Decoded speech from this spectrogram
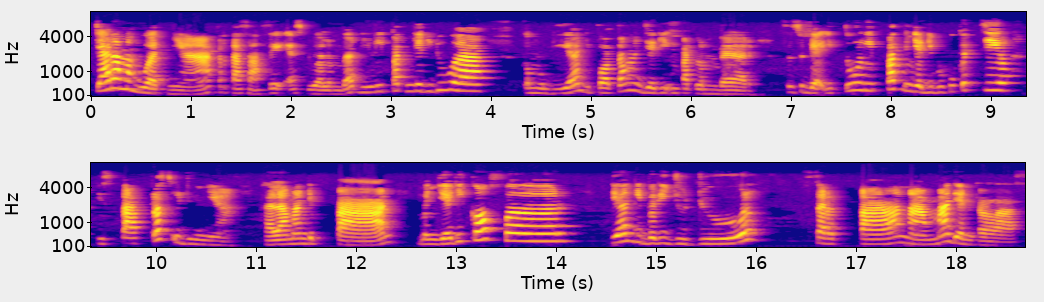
Cara membuatnya, kertas HV S2 lembar dilipat menjadi dua, kemudian dipotong menjadi empat lembar. Sesudah itu lipat menjadi buku kecil, di staples ujungnya. Halaman depan menjadi cover dan diberi judul serta nama dan kelas.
